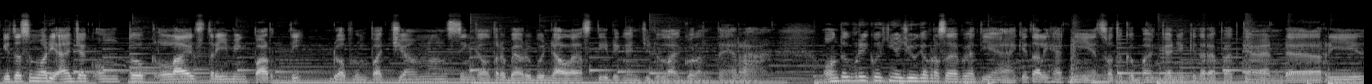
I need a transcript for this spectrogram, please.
kita semua diajak untuk live streaming party 24 jam single terbaru Bunda Lesti dengan judul lagu Lentera. Untuk berikutnya juga persahabat ya, kita lihat nih suatu kebanggaan yang kita dapatkan dari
